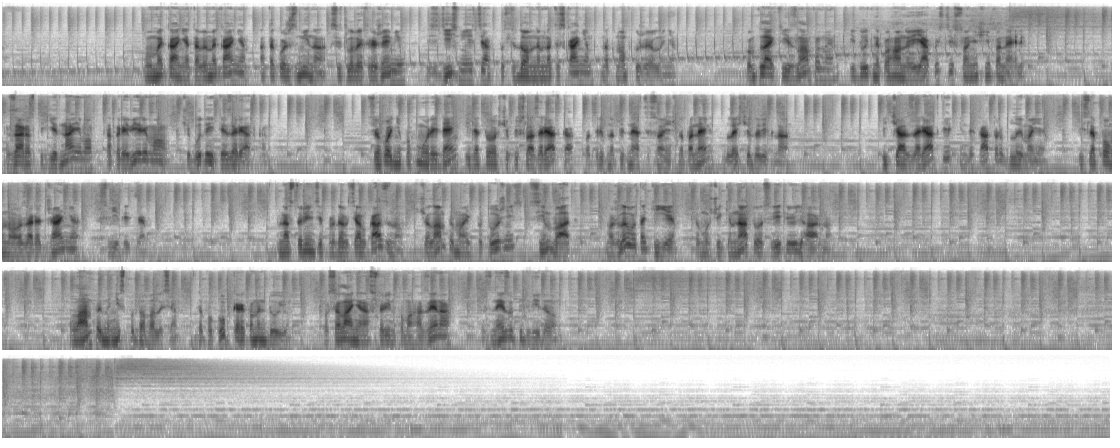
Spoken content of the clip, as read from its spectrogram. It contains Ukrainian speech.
Вмикання та вимикання, а також зміна світлових режимів здійснюється послідовним натисканням на кнопку живлення. В комплекті із лампами йдуть непоганої якості сонячні панелі. Зараз під'єднаємо та перевіримо, чи буде йти зарядка. Сьогодні похмурий день і для того, щоб пішла зарядка, потрібно піднести сонячну панель ближче до вікна. Під час зарядки індикатор блимає. Після повного заряджання світиться. На сторінці продавця вказано, що лампи мають потужність 7 Вт. Можливо, так і є, тому що кімнату освітлюють гарно. Лампи мені сподобалися. До покупки рекомендую. Посилання на сторінку магазина знизу під відео.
